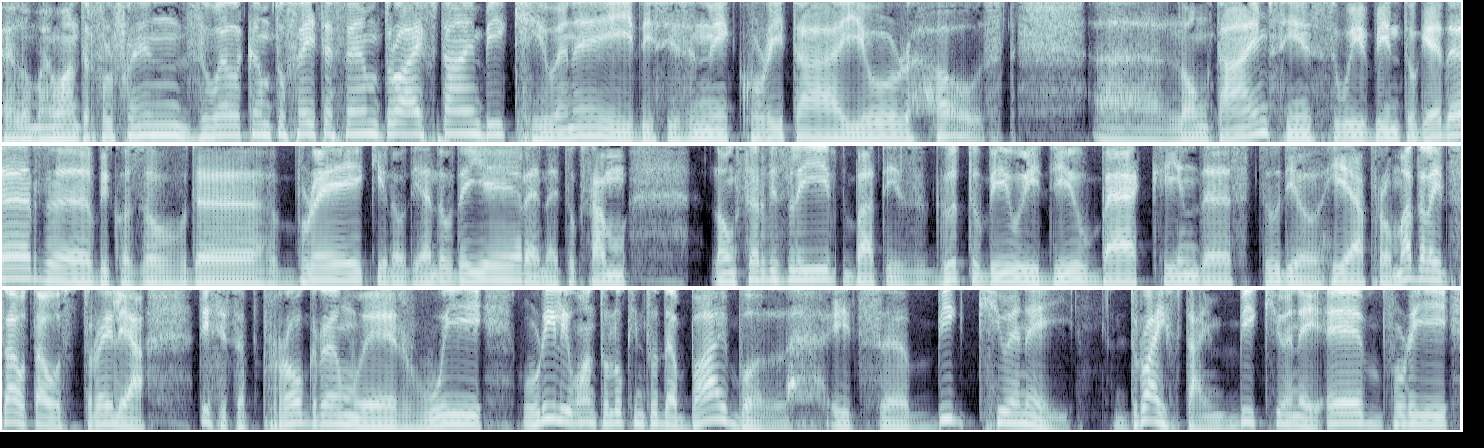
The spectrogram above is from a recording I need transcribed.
Hello, my wonderful friends. Welcome to Faith FM Drive Time Big Q&A. This is Nick Rita, your host. Uh, long time since we've been together uh, because of the break, you know, the end of the year, and I took some long service leave, but it's good to be with you back in the studio here from Adelaide, South Australia. This is a program where we really want to look into the Bible. It's a big Q&A, drive time, big Q&A every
